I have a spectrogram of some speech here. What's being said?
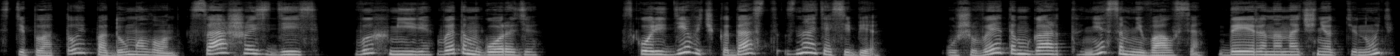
С теплотой подумал он. «Саша здесь, в их мире, в этом городе. Вскоре девочка даст знать о себе, Уж в этом Гард не сомневался. Дейрона начнет тянуть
